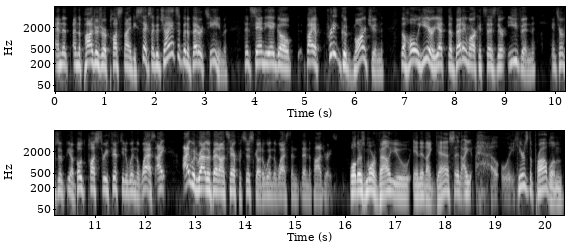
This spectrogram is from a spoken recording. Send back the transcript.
and the and the Padres are plus 96. Like the Giants have been a better team than San Diego by a pretty good margin the whole year. Yet the betting market says they're even in terms of you know both plus 350 to win the West. I I would rather bet on San Francisco to win the West than, than the Padres. Well, there's more value in it, I guess. And I here's the problem.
